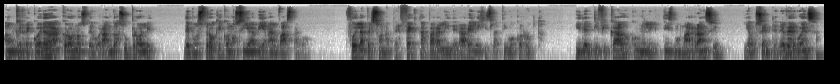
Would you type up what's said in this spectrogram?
Aunque recuerda a Cronos devorando a su prole, demostró que conocía bien al vástago. Fue la persona perfecta para liderar el legislativo corrupto identificado con el elitismo más rancio y ausente de vergüenza,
